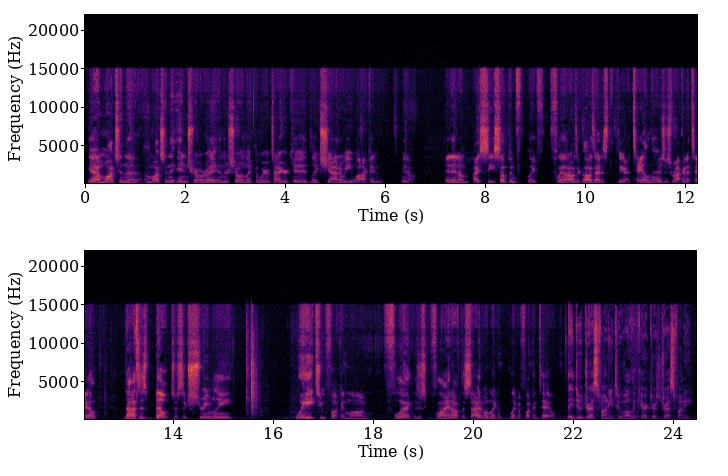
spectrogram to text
Yeah, I'm watching the I'm watching the intro, right? And they're showing like the Were Tiger kid, like shadowy walking, you know. And then um I see something like flailing. I was like, oh, is that his he got a tail now? He's just rocking a tail? No, that's his belt, just extremely way too fucking long. Fly, just flying off the side of them like a like a fucking tail. They do dress funny, too. All the characters dress funny.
